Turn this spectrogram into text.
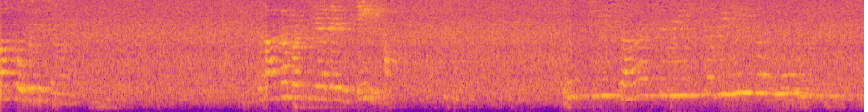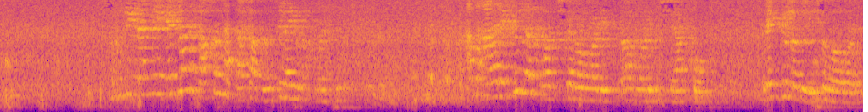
બાકો બની જવાનું. તો બાગા પરથી યાદ આવ્યું ટીવી क्योंकि सास में कभी बहू સ્મૃતિ ઈરાનીએ કેટલા ને કાપડના ટાંકા મોકલાવ્યા માંથી આમ આ રેગ્યુલર વોચ કરવા વાળી આ વર્ગ છે આખો રેગ્યુલરલી જોવા વાળો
